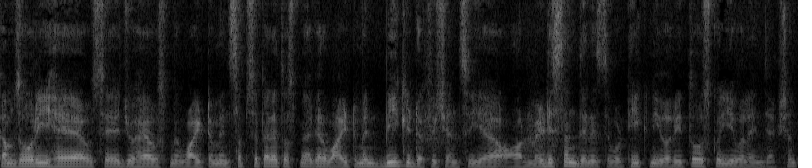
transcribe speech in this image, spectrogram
कमज़ोरी है, उसे जो है उसमें वाइटामिन सबसे पहले तो उसमें अगर वाइटामिन बी की डेफिशिएंसी है और मेडिसिन देने से वो ठीक नहीं हो रही तो उसको ये वाला इंजेक्शन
